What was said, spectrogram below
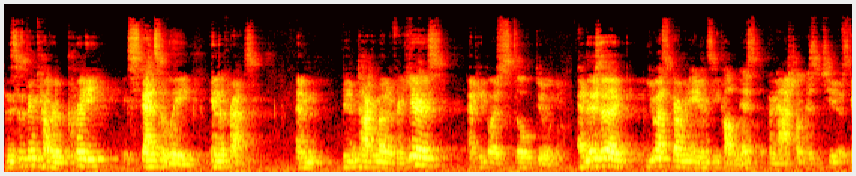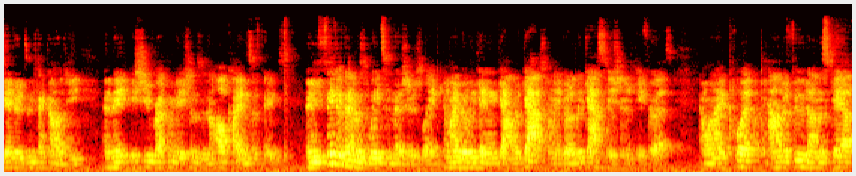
And this has been covered pretty extensively in the press. And we've been talking about it for years, and people are still doing it. And there's a US government agency called NIST, the National Institute of Standards and Technology, and they issue recommendations on all kinds of things. And you think of them as weights and measures, like, am I really getting a gallon of gas when I go to the gas station and pay for this? And when I put a pound of food on the scale,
